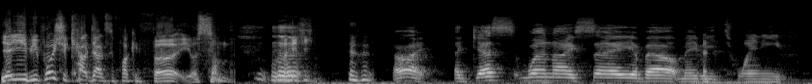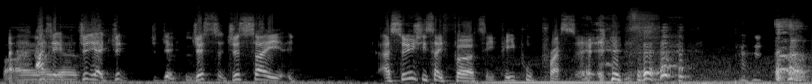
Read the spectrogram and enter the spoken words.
Yeah, you, you probably should count down to fucking thirty or something. Alright. I guess when I say about maybe 25. Actually, yeah, ju- ju- just just say. As soon as you say thirty, people press it,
